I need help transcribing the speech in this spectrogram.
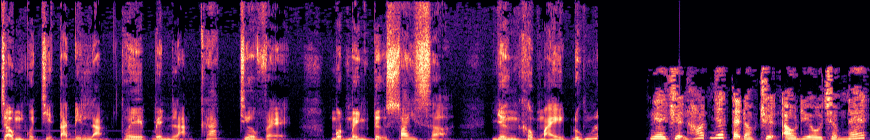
Chồng của chị ta đi làm thuê bên làng khác chưa về, một mình tự xoay sở, nhưng không may đúng lúc Nghe truyện hot nhất tại doctruyenaudio.net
